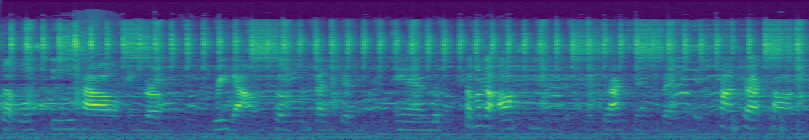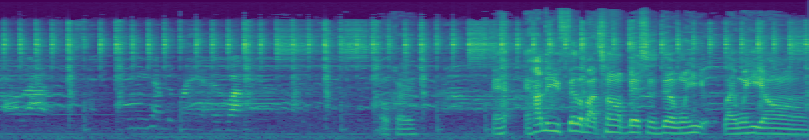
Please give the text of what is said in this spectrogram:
But we'll see how Ingram rebounds post suspension. And with some of the off-season distractions and his contract talks, all that, we need him to bring it as well. Okay. And, and how do you feel about Tom Benson's death when he like when he um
